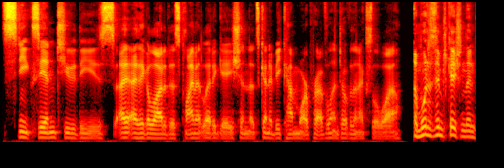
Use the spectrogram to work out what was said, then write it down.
sneaks into these, I, I think, a lot of this climate litigation that's going to become more prevalent over the next little while. And what is the implication then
